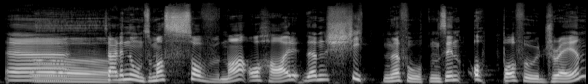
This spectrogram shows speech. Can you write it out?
Eh. Så er det noen som har sovna og har den skitne foten sin oppå food trayen.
